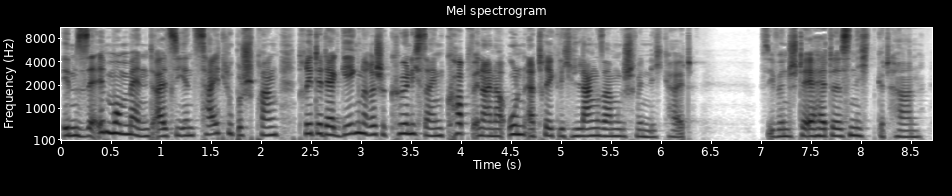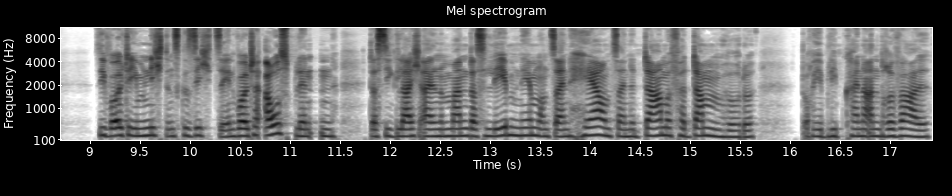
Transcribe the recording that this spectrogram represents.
Im selben Moment, als sie in Zeitlupe sprang, drehte der gegnerische König seinen Kopf in einer unerträglich langsamen Geschwindigkeit. Sie wünschte, er hätte es nicht getan. Sie wollte ihm nicht ins Gesicht sehen, wollte ausblenden, dass sie gleich einem Mann das Leben nehmen und sein Herr und seine Dame verdammen würde. Doch ihr blieb keine andere Wahl.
